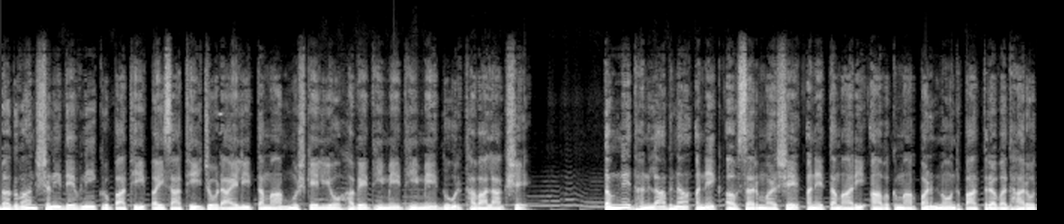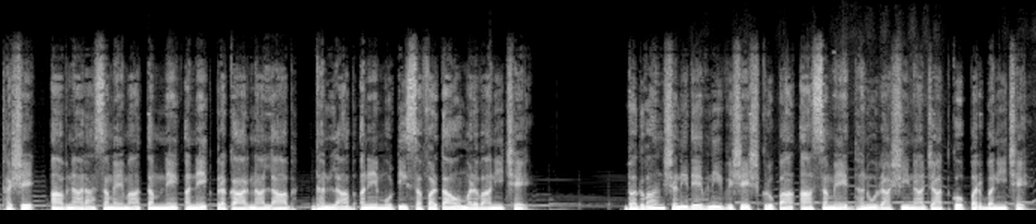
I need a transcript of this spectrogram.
ભગવાન શનિદેવની કૃપાથી પૈસાથી જોડાયેલી તમામ મુશ્કેલીઓ હવે ધીમે ધીમે દૂર થવા લાગશે. તમને ધનલાભના અનેક અવસર મળશે અને તમારી આવકમાં પણ નોંધપાત્ર વધારો થશે. આવનારા સમયમાં તમને અનેક પ્રકારના લાભ, ધનલાભ અને મોટી સફળતાઓ મળવાની છે. ભગવાન શનિદેવની વિશેષ કૃપા આ સમયે ધનુ રાશિના જાતકો પર બની છે.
